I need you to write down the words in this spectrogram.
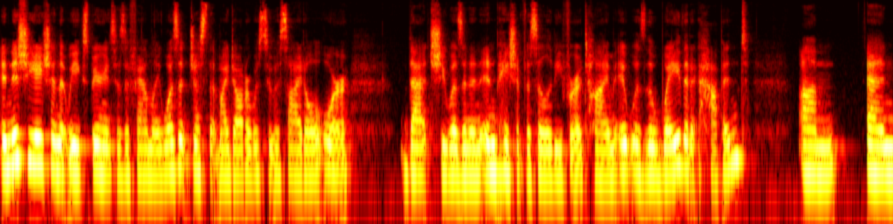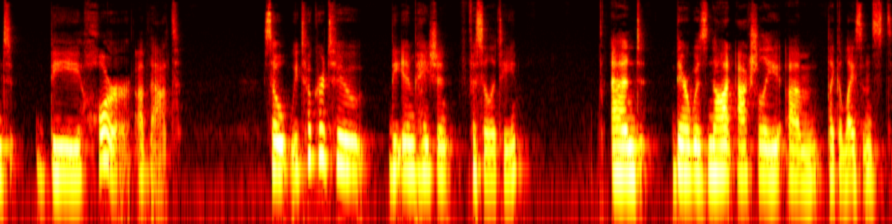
initiation that we experienced as a family wasn't just that my daughter was suicidal or that she was in an inpatient facility for a time, it was the way that it happened um, and the horror of that. So we took her to the inpatient facility, and there was not actually um, like a licensed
